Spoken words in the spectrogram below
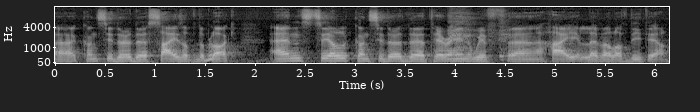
uh, consider the size of the block and still consider the terrain with a high level of detail.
